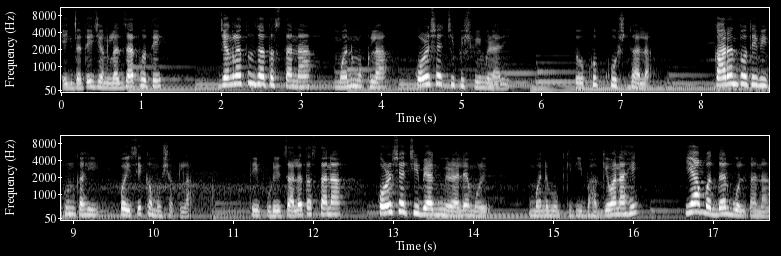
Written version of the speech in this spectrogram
एकदा ते जंगलात जात होते. जंगलातून जात असताना मनमुखला कोळशाची पिशवी मिळाली. तो खूप खुश झाला. कारण तो ते विकून काही पैसे कमवू शकला. ते पुढे चालत असताना कोळशाची बॅग मिळाल्यामुळे मनमुख किती भाग्यवान आहे याबद्दल बोलताना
